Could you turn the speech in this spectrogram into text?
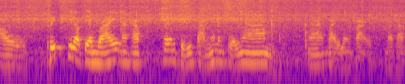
เอาพริกที่เราเตรียมไว้นะครับ เพิ่มสีสันให้มันสวยงามนะใส่ลงไปนะครับ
